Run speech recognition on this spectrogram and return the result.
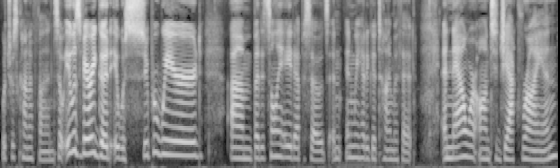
which was kind of fun. So it was very good. It was super weird, um, but it's only eight episodes, and, and we had a good time with it. And now we're on to Jack Ryan,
